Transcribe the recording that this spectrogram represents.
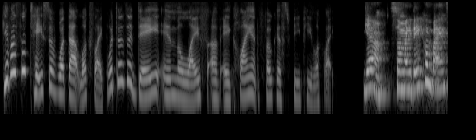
Give us a taste of what that looks like. What does a day in the life of a client-focused VP look like? Yeah, so my day combines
